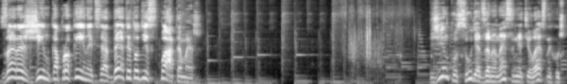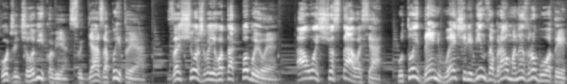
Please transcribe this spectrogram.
Зараз жінка прокинеться, де ти тоді спатимеш? Жінку судять за нанесення тілесних ушкоджень чоловікові. Суддя запитує: За що ж ви його так побили? А ось що сталося. У той день ввечері він забрав мене з роботи,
